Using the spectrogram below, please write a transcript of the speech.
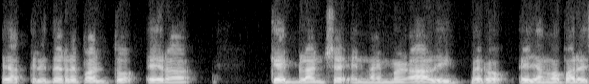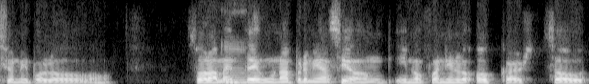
actriz de reparto era Kate Blanchett en Nightmare Alley, pero ella no apareció ni por lo solamente en una premiación y no fue ni en los Oscars. So,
